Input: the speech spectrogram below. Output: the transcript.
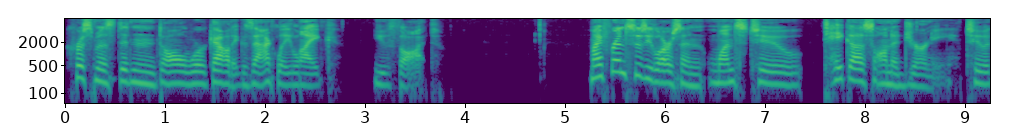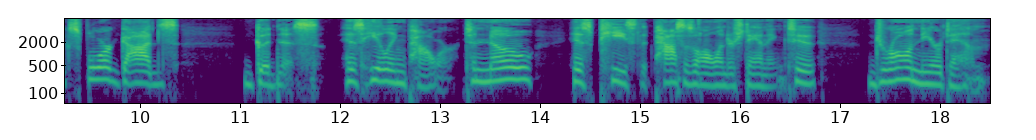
Christmas didn't all work out exactly like you thought. My friend Susie Larson wants to take us on a journey to explore God's goodness, his healing power, to know his peace that passes all understanding, to draw near to him.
